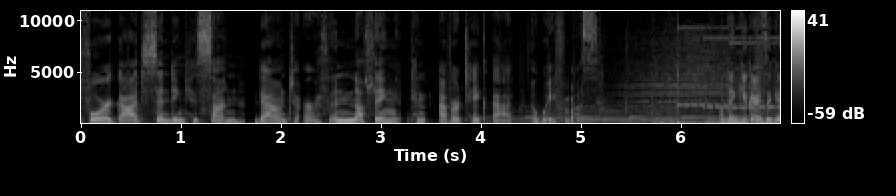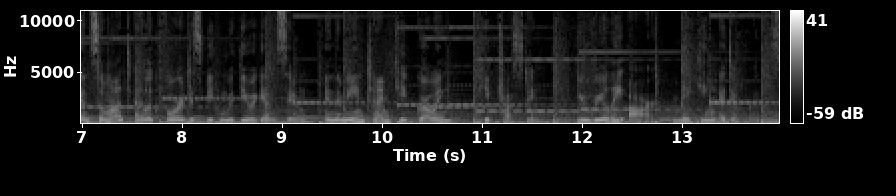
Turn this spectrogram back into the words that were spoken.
for God sending his son down to earth, and nothing can ever take that away from us. Well, thank you guys again so much. I look forward to speaking with you again soon. In the meantime, keep growing, keep trusting. You really are making a difference.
